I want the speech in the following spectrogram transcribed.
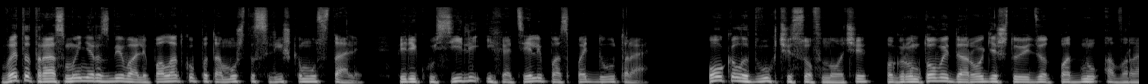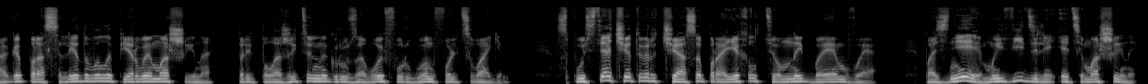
В этот раз мы не разбивали палатку, потому что слишком устали, перекусили и хотели поспать до утра. Около двух часов ночи по грунтовой дороге, что идет по дну оврага, проследовала первая машина, предположительно грузовой фургон Volkswagen. Спустя четверть часа проехал темный БМВ. Позднее мы видели эти машины.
